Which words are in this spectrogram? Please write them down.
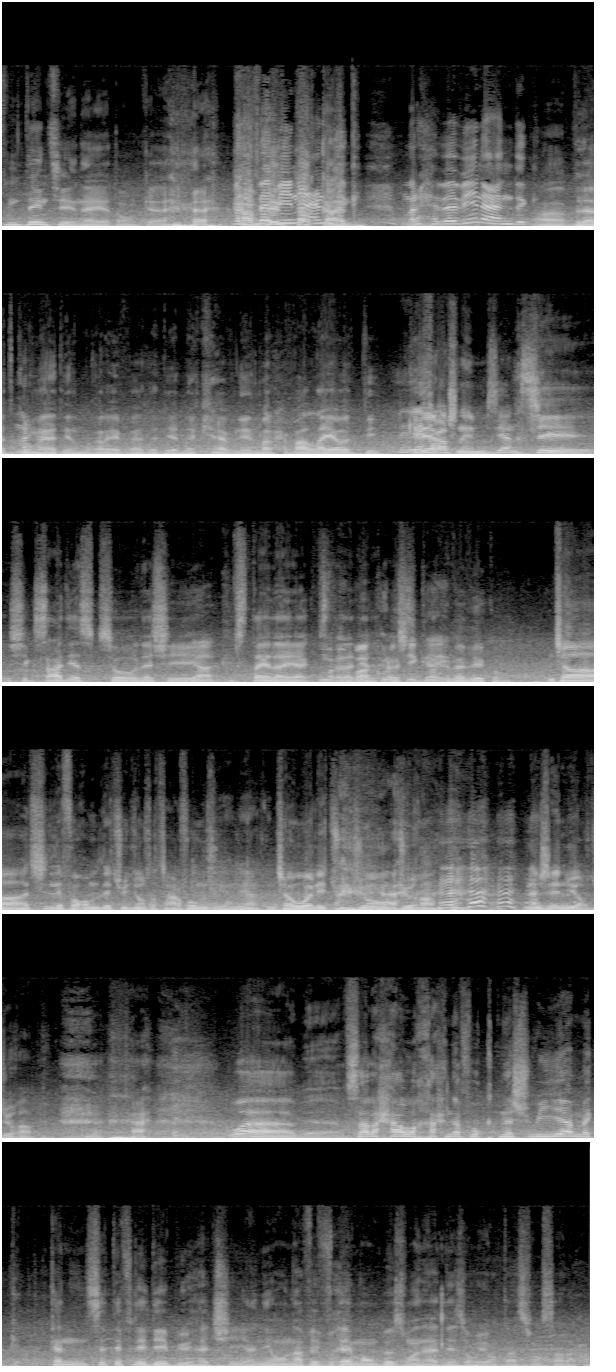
في مدينتي هنايا دونك مرحبا بينا عندك مرحبا بينا عندك آه بلادكم هذه المغرب هذا ديالنا كاملين مرحبا الله يا ودي كي داير شنو مزيان شي شي كسعه ديال سكسو ولا شي. مسطيله ياك مرحبا، ديال كلشي. كاين. مرحبا بكم انت هادشي اللي فورم ديتوديون تعرفوا مزيان ياك انت هو ليتوديون دو راب لانجينيور دو راب وبصراحه واخا حنا فوقتنا شويه ما ك- كان سيتي في لي ديبي هادشي يعني اون افي فريمون بوزوان هاد لي زوريونتاسيون صراحه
